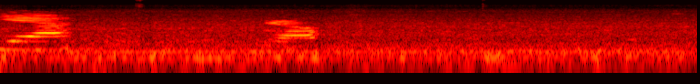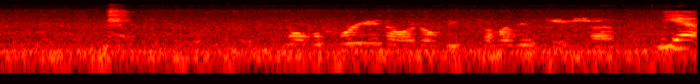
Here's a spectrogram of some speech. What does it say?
Yeah. Yeah. Well, before you know it, it'll be summer vacation. Yep.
